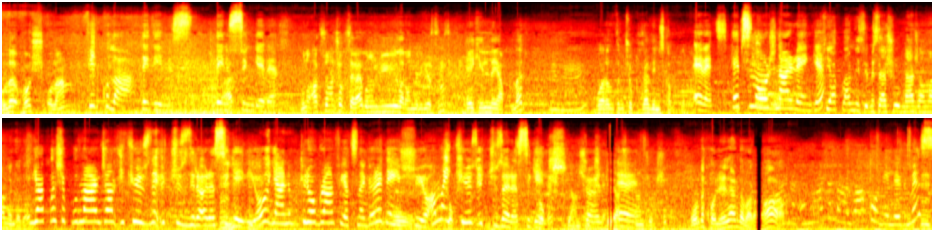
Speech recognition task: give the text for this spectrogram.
Burada hoş olan Fil kulağı dediğimiz deniz Var. süngeri. bunu Aksonan çok sever. Bunun büyüğü var onu da biliyorsunuz. Heykelini de yaptılar. Bu arada tabii çok güzel deniz kabukları. var. Evet. Hepsinin orijinal rengi. Fiyatlar ne istiyor? Mesela şu mercanlar ne kadar? Yaklaşık bu mercan 200 ile 300 lira arası geliyor. Yani bu kilogram fiyatına göre değişiyor ama Çok 200-300 arası gelir. Çok şık yani çok şık. Gerçekten Evet. çok şık. Orada kolyeler de var. Aa, Mercan kolyelerimiz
